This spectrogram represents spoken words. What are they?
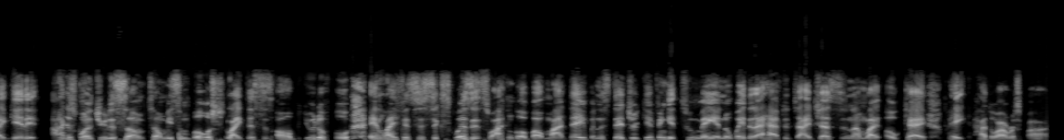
I get it. I just wanted you to some, tell me some bullshit. Like this is all beautiful and life is just exquisite, so I can go about my day. But instead, you're giving it to me in a way that I have to digest it. And I'm like, okay, hey, how do I respond?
